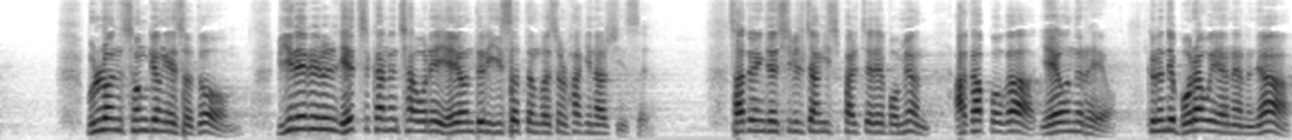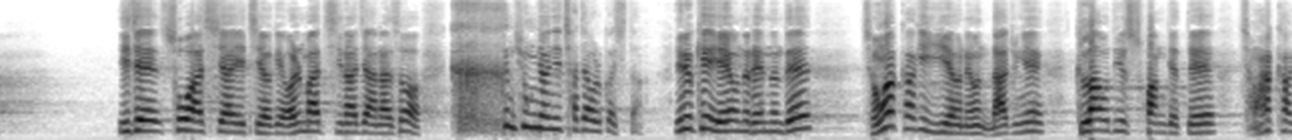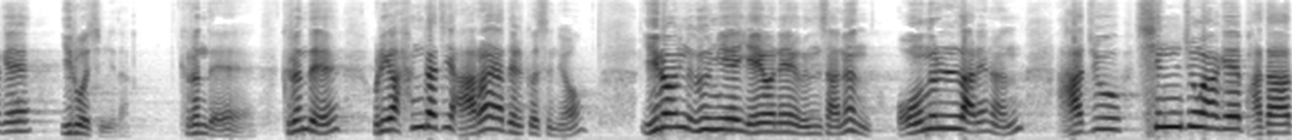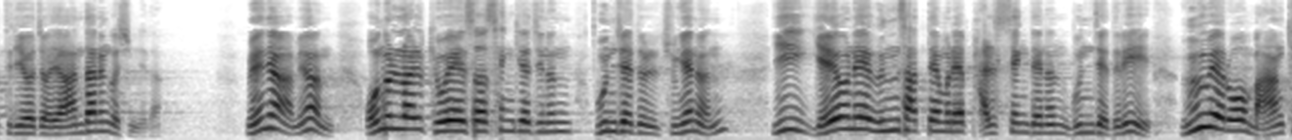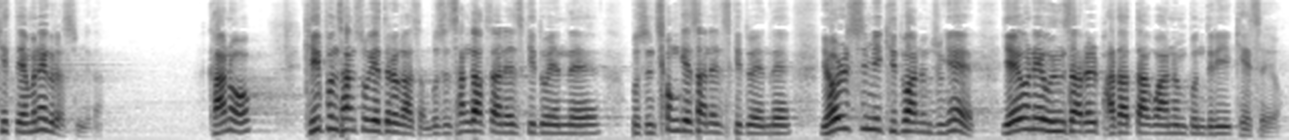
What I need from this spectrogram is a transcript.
물론 성경에서도 미래를 예측하는 차원의 예언들이 있었던 것을 확인할 수 있어요. 사도행전 11장 28절에 보면 아가뽀가 예언을 해요. 그런데 뭐라고 예언하느냐? 이제 소아시아의 지역에 얼마 지나지 않아서 큰 흉년이 찾아올 것이다. 이렇게 예언을 했는데 정확하게 이 예언은 나중에 글라우디우스 황제 때 정확하게 이루어집니다. 그런데, 그런데 우리가 한 가지 알아야 될 것은요, 이런 의미의 예언의 은사는 오늘날에는 아주 신중하게 받아들여져야 한다는 것입니다. 왜냐하면 오늘날 교회에서 생겨지는 문제들 중에는 이 예언의 은사 때문에 발생되는 문제들이 의외로 많기 때문에 그렇습니다. 간혹 깊은 산 속에 들어가서 무슨 삼각산에서 기도했네, 무슨 청계산에서 기도했네, 열심히 기도하는 중에 예언의 은사를 받았다고 하는 분들이 계세요.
